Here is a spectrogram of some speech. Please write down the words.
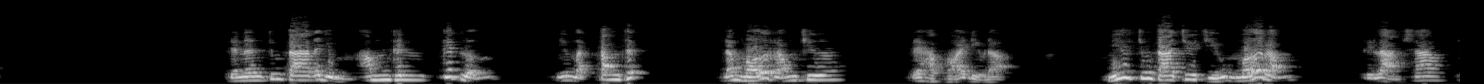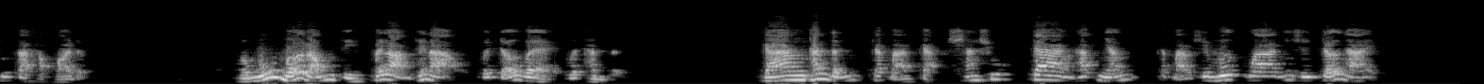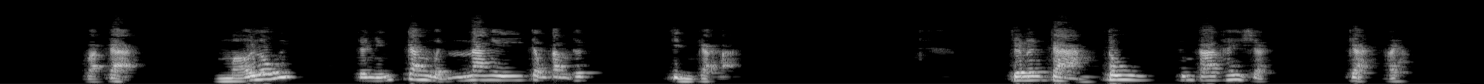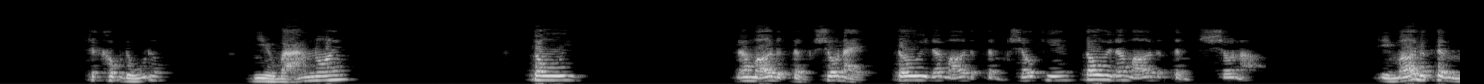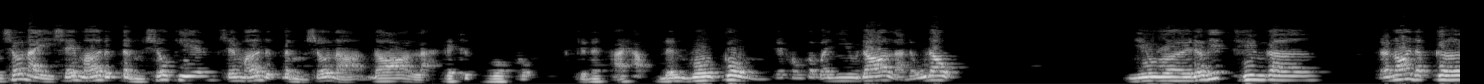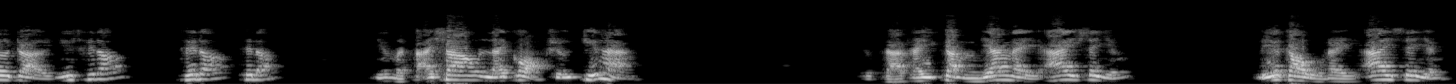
Cho nên chúng ta đã dùng âm thanh kết luận, nhưng mà tâm thức đã mở rộng chưa để học hỏi điều đó. Nếu chúng ta chưa chịu mở rộng, thì làm sao chúng ta học hỏi được? Mà muốn mở rộng thì phải làm thế nào? Phải trở về với thành tựu càng thanh tịnh, các bạn càng sáng suốt, càng hấp nhẫn các bạn sẽ vượt qua những sự trở ngại và càng mở lối cho những căn bệnh nan y trong tâm thức chính các bạn. Cho nên càng tu, chúng ta thấy rằng càng phải học chứ không đủ đâu. Nhiều bạn nói, tôi đã mở được từng số này, tôi đã mở được từng số kia, tôi đã mở được từng số nọ. Thì mở được từng số này sẽ mở được từng số kia, sẽ mở được từng số nọ. Đó là cái thức vô cùng. Cho nên phải học đến vô cùng, chứ không có bao nhiêu đó là đủ đâu. Nhiều người đã biết thiên cơ, đã nói đã cơ trời như thế đó thế đó thế đó. Nhưng mà tại sao lại còn sự chuyển hàng? Chúng ta thấy trần gian này ai xây dựng? Địa cầu này ai xây dựng?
